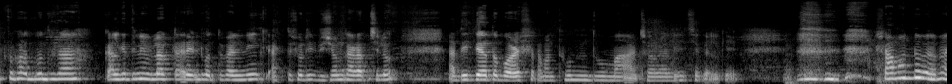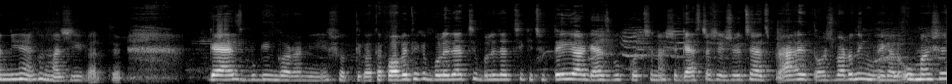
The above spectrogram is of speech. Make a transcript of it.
সুপ্রভাত বন্ধুরা কালকে দিনে ব্লগটা অ্যারেন্ড করতে পারিনি। একটা শরীর ভীষণ খারাপ ছিল। আর দ্বিতীয়ত বরের সাথে আমার ধুমধু মার ছড়া লেগেছে কালকে। সামান্য ব্যাপার নিয়ে এখন হাসিই পাচ্ছে। গ্যাস বুকিং করা নিয়ে সত্যি কথা। কবে থেকে বলে যাচ্ছি বলে যাচ্ছি কিছুতেই আর গ্যাস বুক করছে না। সে গ্যাসটা শেষ হয়েছে আজ প্রায় দশ বারো দিন হয়ে গেল। ও মাসে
